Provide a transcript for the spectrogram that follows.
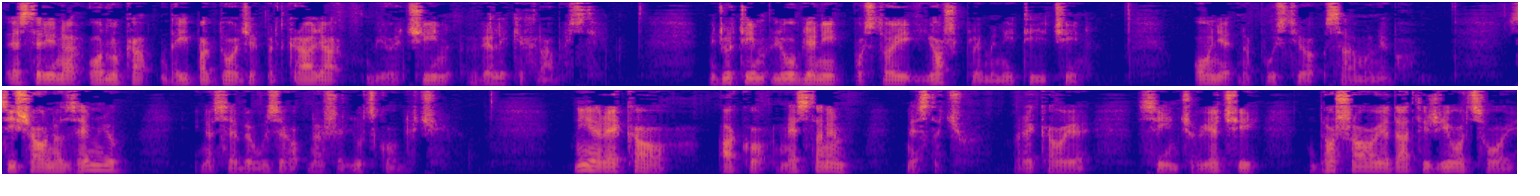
Esterina odluka da ipak dođe pred kralja bio je čin velike hrabrosti. Međutim, ljubljeni postoji još plemenitiji čin. On je napustio samo nebo. Sišao na zemlju i na sebe uzeo naše ljudsko obličje. Nije rekao, ako nestanem, nestaću. Rekao je, sin čovječi, došao je dati život svoj,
